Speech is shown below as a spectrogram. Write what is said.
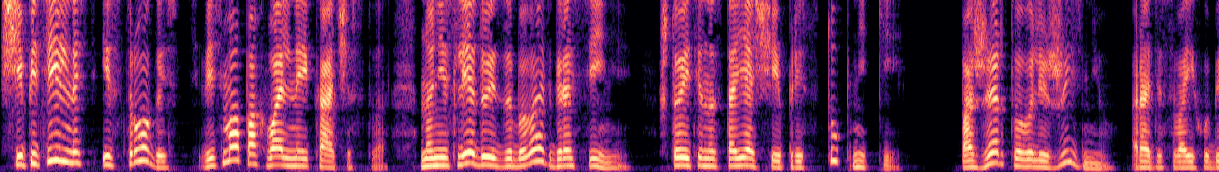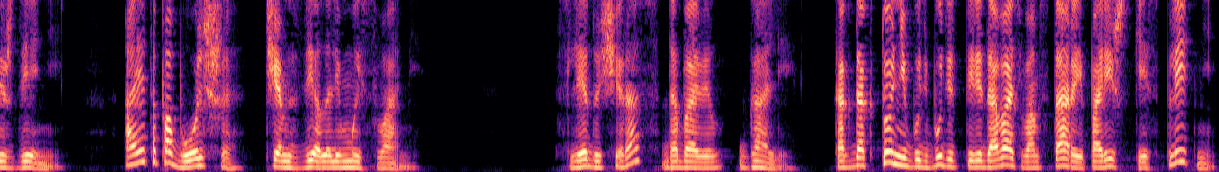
Щепетильность и строгость — весьма похвальные качества, но не следует забывать, Гроссини, что эти настоящие преступники пожертвовали жизнью ради своих убеждений, а это побольше, чем сделали мы с вами. В следующий раз, — добавил Галли, — когда кто-нибудь будет передавать вам старые парижские сплетни,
